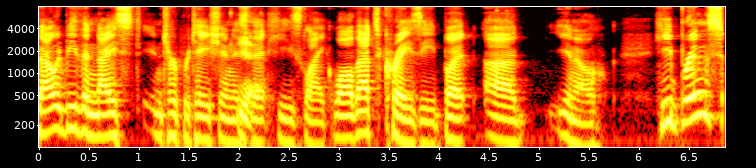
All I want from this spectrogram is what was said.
that would be the nice interpretation is Yeah. that he's like, well, that's crazy, but, uh, you know, he brings,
